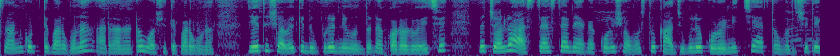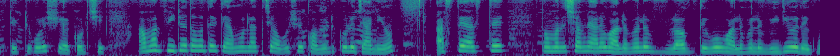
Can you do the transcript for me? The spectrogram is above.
স্নান করতে পারব না আর রান্নাটাও বসাতে পারব না। যেহেতু সবাইকে দুপুরের নিমন্ত্রণ করা রয়েছে, তো চলো আস্তে আস্তে আমি এক করে সমস্ত কাজগুলো করে নিচ্ছি আর তোমাদের সাথে একটু একটু করে শেয়ার করছি। আমার ভিডিও তোমাদের কেমন লাগছে অবশ্যই কমেন্ট করে জানিও। আস্তে আস্তে তোমাদের সামনে আরও ভালো ভালো ব্লগ দেবো, ভালো ভালো ভিডিও দেখব।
